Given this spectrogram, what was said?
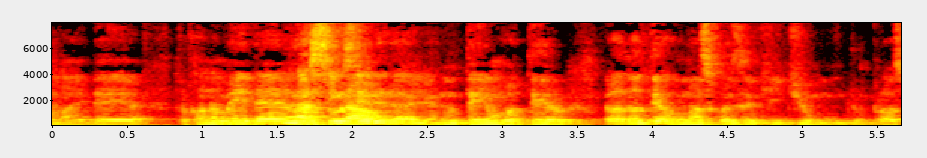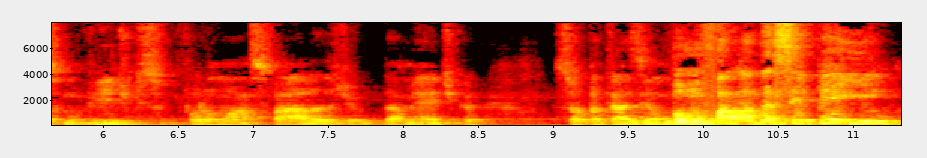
uma ideia, trocando uma ideia Na natural. sinceridade? Não tem um roteiro. Eu anotei algumas coisas aqui de um, de um próximo vídeo, que foram umas falas de- da médica, só pra trazer um... Vamos falar da CPI, hein?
